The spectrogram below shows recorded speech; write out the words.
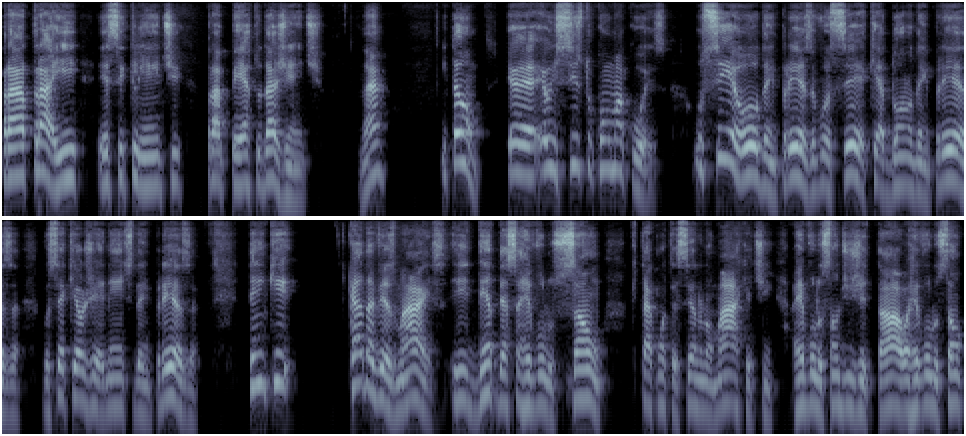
para atrair esse cliente para perto da gente. Né? Então, é, eu insisto com uma coisa, o CEO da empresa, você que é dono da empresa, você que é o gerente da empresa, tem que cada vez mais, e dentro dessa revolução que está acontecendo no marketing, a revolução digital, a revolução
